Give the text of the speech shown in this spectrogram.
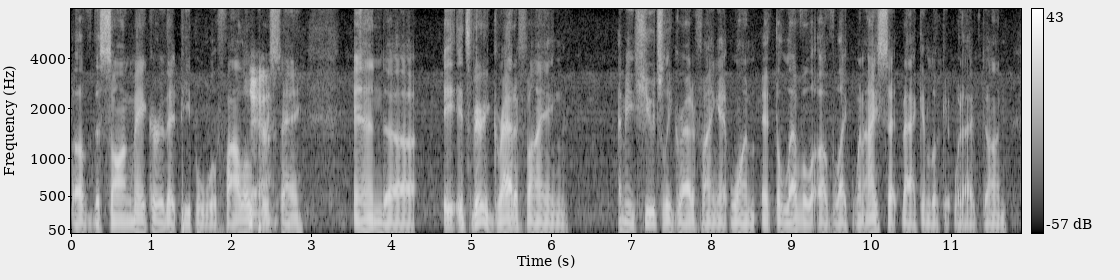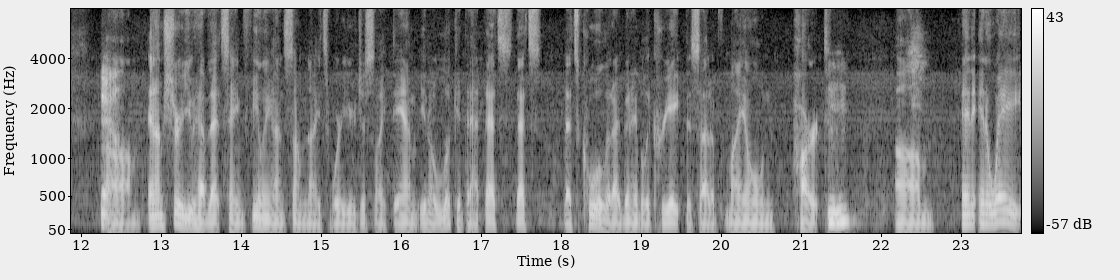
of the song maker that people will follow Yeah. per se, and uh, it, it's very gratifying. I mean, hugely gratifying at one at the level of like when I sit back and look at what I've done. Yeah. Um, and I'm sure you have that same feeling on some nights where you're just like, damn, you know, look at that. That's that's that's cool that I've been able to create this out of my own heart. Mhm. Um, and in a way,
